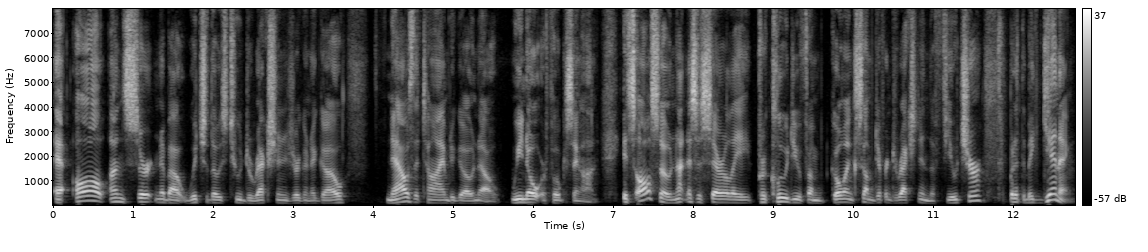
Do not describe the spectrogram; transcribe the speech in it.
at all uncertain about which of those two directions you're going to go, Now's the time to go, no, we know what we're focusing on. It's also not necessarily preclude you from going some different direction in the future, but at the beginning,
